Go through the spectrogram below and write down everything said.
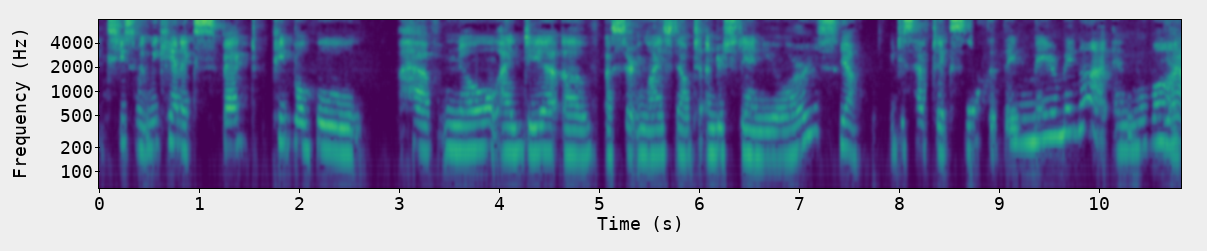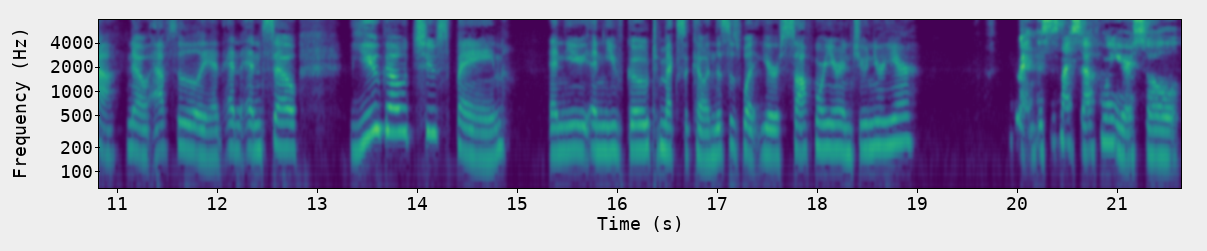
excuse me we can't expect people who have no idea of a certain lifestyle to understand yours. Yeah. You just have to accept that they may or may not and move on. Yeah, no, absolutely. And and and so you go to Spain and you and you go to Mexico and this is what your sophomore year and junior year? right this is my sophomore year. So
